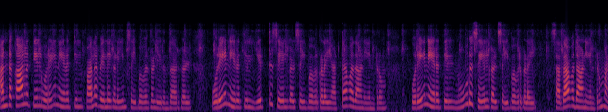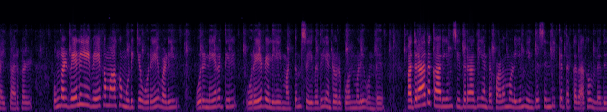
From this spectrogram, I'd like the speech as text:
அந்த காலத்தில் ஒரே நேரத்தில் பல வேலைகளையும் செய்பவர்கள் இருந்தார்கள். ஒரே நேரத்தில் எட்டு செயல்கள் செய்பவர்களை அட்டாவதானி என்றும் ஒரே நேரத்தில் நூறு செயல்கள் செய்பவர்களை சதாவதான் என்றும் அழைத்தார்கள். உங்கள் வேலையை வேகமாக முடிக்க ஒரே வழி ஒரு நேரத்தில் ஒரே வேலையை மட்டும் செய்வது என்றொரு பொன்மொழி உண்டு. பதறாத காரியம் சிதறாது என்ற பழமொழியும் இங்கு சிந்திக்கத்தக்கதாக உள்ளது.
